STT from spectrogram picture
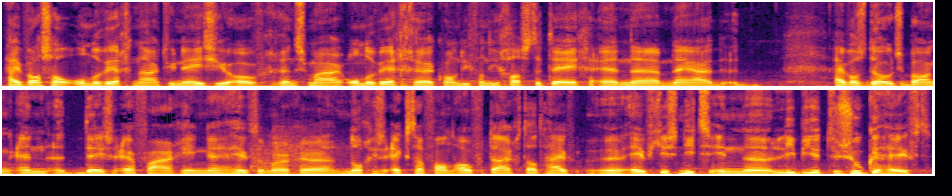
Hij was al onderweg naar Tunesië overigens, maar onderweg uh, kwam hij van die gasten tegen. En uh, nou ja, Hij was doodsbang en eh, deze ervaring eh, heeft hem er eh, nog eens extra van overtuigd... dat hij eventjes niets in Libië te zoeken heeft.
